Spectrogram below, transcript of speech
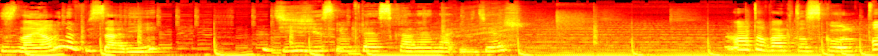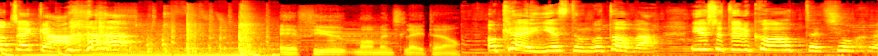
Znajomi napisali. Dziś jest imprezka, Lena, idziesz? No to back to school. Poczeka. A few moments later. Okej, jestem gotowa. Jeszcze tylko te ciuchy.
